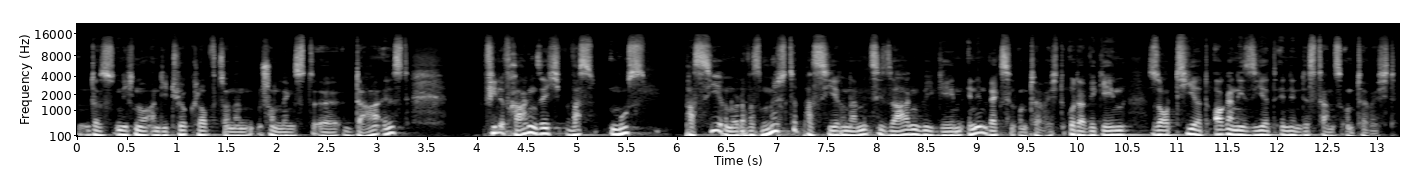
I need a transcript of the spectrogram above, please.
das nicht nur an die Tür klopft, sondern schon längst äh, da ist. Viele fragen sich, was muss passieren oder was müsste passieren, damit Sie sagen, wir gehen in den Wechselunterricht oder wir gehen sortiert, organisiert in den Distanzunterricht?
